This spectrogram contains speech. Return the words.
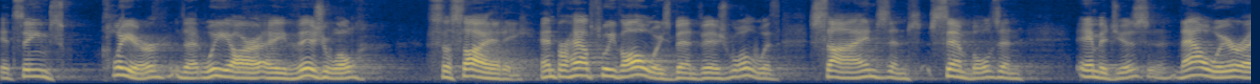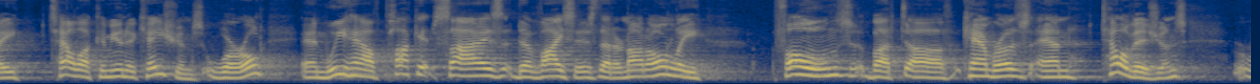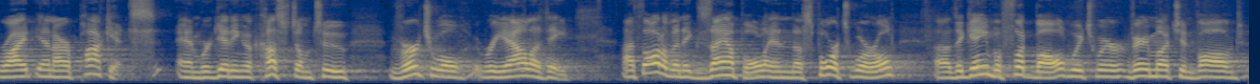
It seems clear that we are a visual society, and perhaps we've always been visual with signs and symbols and images. Now we're a telecommunications world, and we have pocket sized devices that are not only phones, but uh, cameras and televisions right in our pockets. And we're getting accustomed to virtual reality. I thought of an example in the sports world uh, the game of football, which we're very much involved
